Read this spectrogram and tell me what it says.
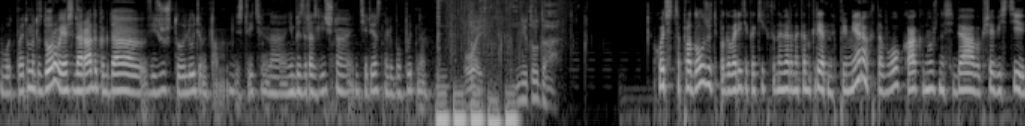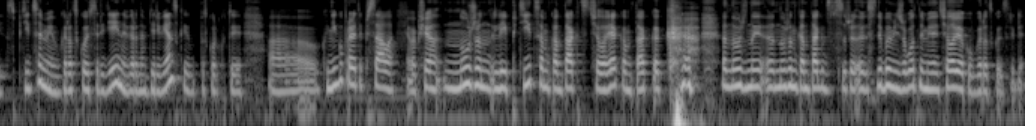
Вот, поэтому это здорово. Я всегда рада, когда вижу, что людям там действительно не безразлично, интересно, любопытно. Ой, не туда. Хочется продолжить и поговорить о каких-то, наверное, конкретных примерах того, как нужно себя вообще вести с птицами в городской среде и, наверное, в деревенской, поскольку ты э, книгу про это писала. И вообще, нужен ли птицам контакт с человеком, так как нужны, нужен контакт с, с любыми животными человеку в городской среде?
